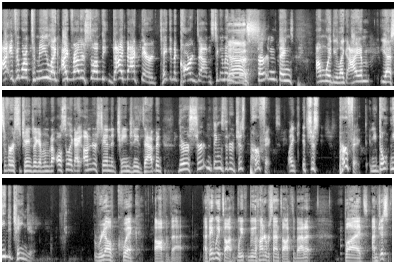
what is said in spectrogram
I, if it were up to me, like I'd rather still have the guy back there taking the cards out and sticking them in. Like there's Yes. certain things. I'm with you. Like I am, yes, averse to change, like everyone, but also like I understand that change needs to happen. There are certain things that are just perfect. Like it's just perfect, and you don't need to change it. real quick off of that. I think we talked we we've 100% talked about it, but I'm just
